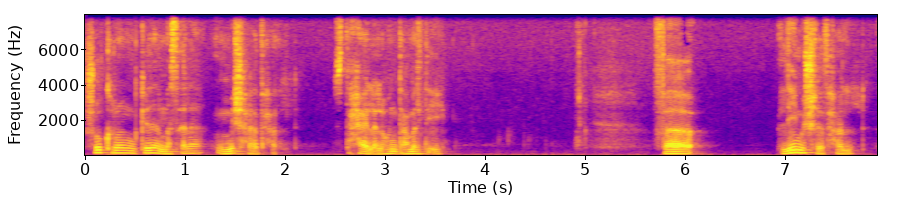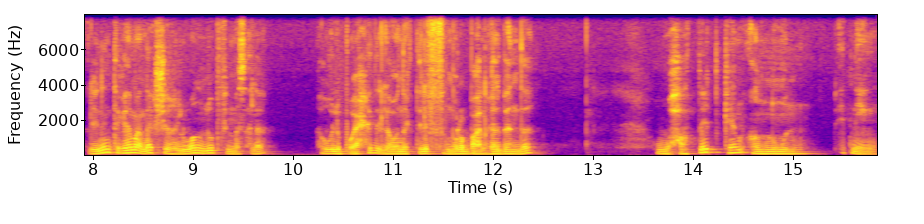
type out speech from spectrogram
شكرا كده المسألة مش هتتحل. استحالة. لو أنت عملت إيه؟ فليه مش هتتحل؟ لأن أنت كده ما عندكش غير one loop في المسألة. هو loop واحد اللي هو إنك تلف في المربع الغلبان ده وحطيت كام قانون اتنين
